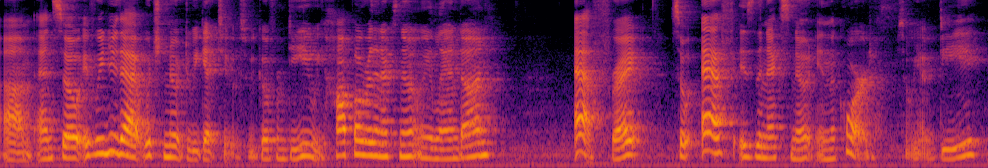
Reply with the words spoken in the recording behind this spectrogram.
Um, and so if we do that, which note do we get to? So we go from D, we hop over the next note, and we land on F, right? So F is the next note in the chord. So we have D,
